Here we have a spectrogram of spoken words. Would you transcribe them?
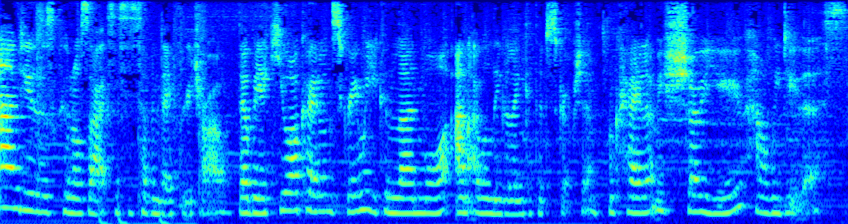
And users can also access a seven day free trial. There'll be a QR code on screen where you can learn more and I will leave a link in the description. Okay, let me show you how we do this.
